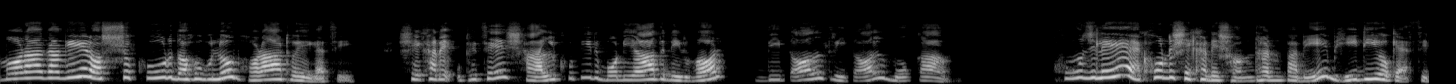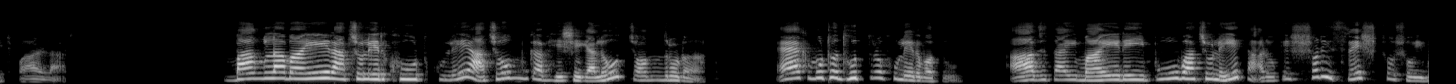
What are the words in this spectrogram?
মরা গাঙের অশ্বক্ষুর দহগুলো ভরাট হয়ে গেছে। সেখানে উঠেছে শালখুটির বনিয়াদ নির্ভর দ্বিতল ত্রিতল মোকাম। খুঁজলে এখন সেখানে সন্ধান পাবে ভিডিও ক্যাসেট পার্লার। বাংলা মায়ের আঁচলের খুঁট খুলে আচমকা ভেসে গেল চন্দ্রনাথ। এক মুঠো ধূত্র ফুলের মতো। আজ তাই মায়ের এই পূব আঁচলে তারকেশ্বরই শ্রেষ্ঠ শৈব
